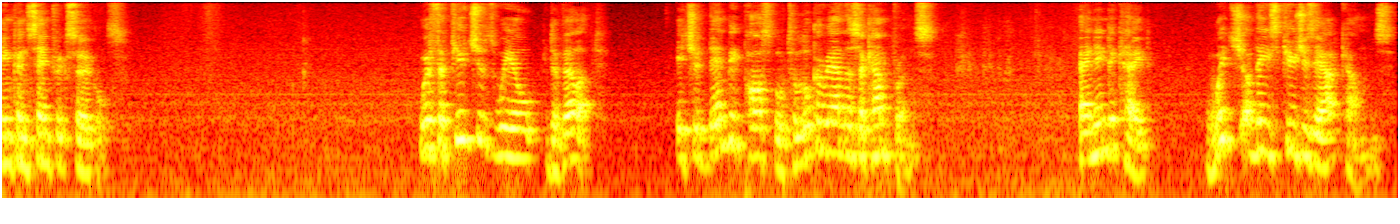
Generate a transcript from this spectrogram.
in concentric circles. With the futures wheel developed, it should then be possible to look around the circumference and indicate which of these futures outcomes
